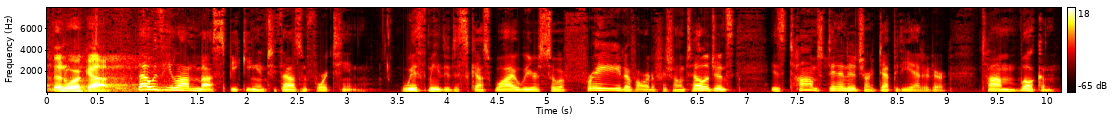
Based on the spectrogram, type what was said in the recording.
Didn't work out. That was Elon Musk speaking in 2014. With me to discuss why we are so afraid of artificial intelligence is Tom Standage, our deputy editor. Tom, welcome.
